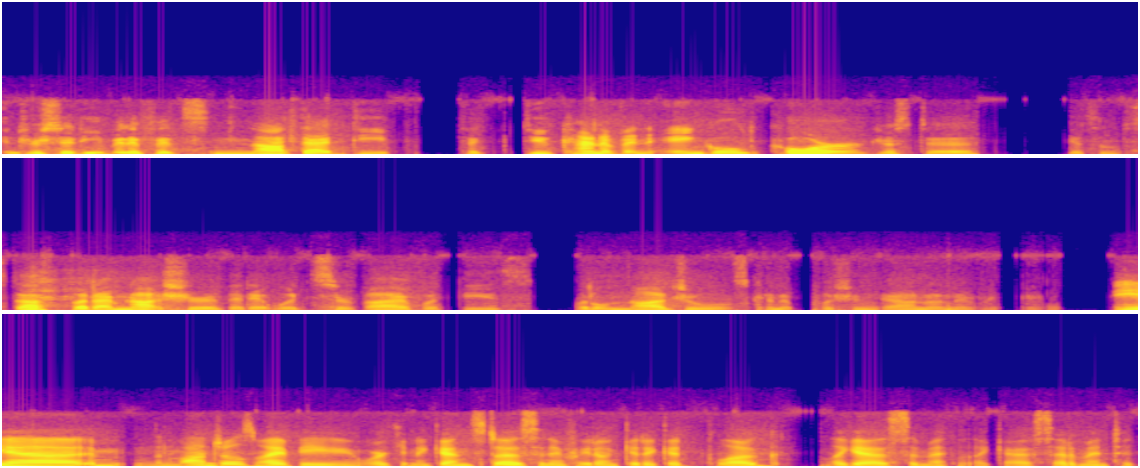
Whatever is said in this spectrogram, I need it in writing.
interested, even if it's not that deep, to do kind of an angled core just to get some stuff, but I'm not sure that it would survive with these little nodules kind of pushing down on everything. Yeah, um, the modules might be working against us, and if we don't get a good plug, like a cement, like a sedimented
